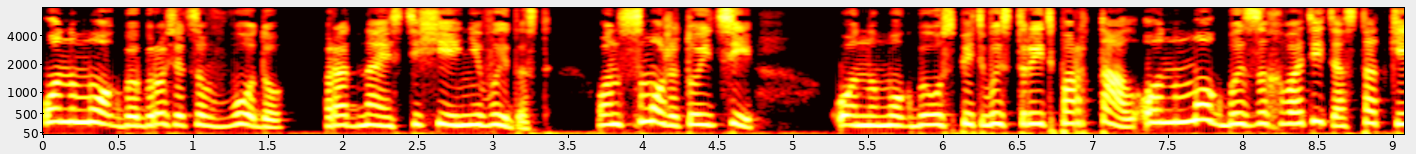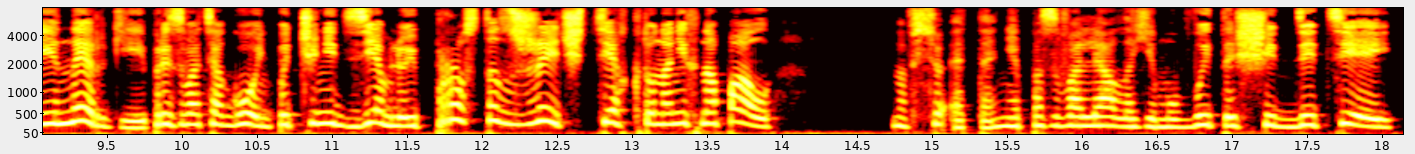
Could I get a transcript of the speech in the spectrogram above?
Он мог бы броситься в воду, родная стихия не выдаст. Он сможет уйти, он мог бы успеть выстроить портал, он мог бы захватить остатки энергии, призвать огонь, подчинить землю и просто сжечь тех, кто на них напал. Но все это не позволяло ему вытащить детей.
